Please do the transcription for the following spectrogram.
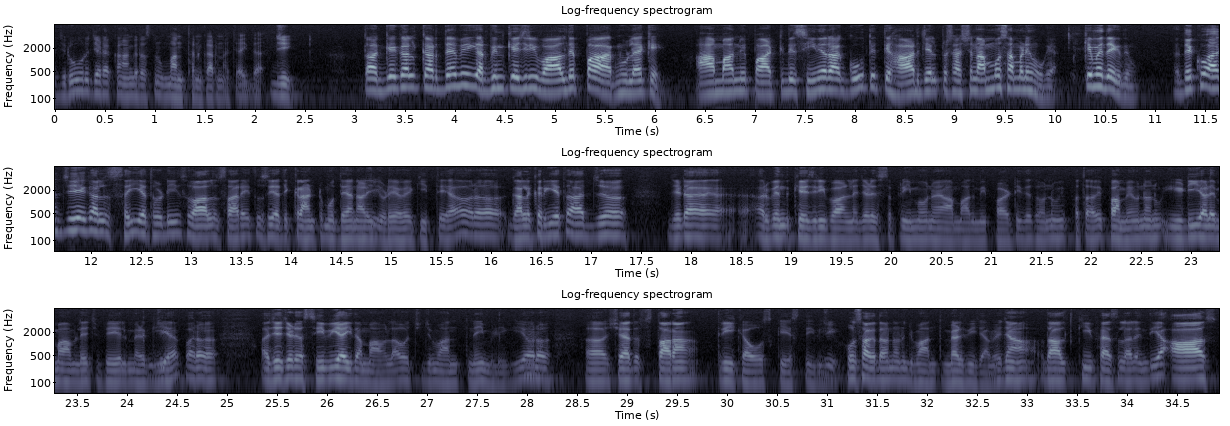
ਜ਼ਰੂਰ ਜਿਹੜਾ ਕਾਂਗਰਸ ਨੂੰ ਮੰਥਨ ਕਰਨਾ ਚਾਹੀਦਾ ਜੀ। ਤਾਂ ਅੱਗੇ ਗੱਲ ਕਰਦੇ ਹਾਂ ਵੀ ਅਰਵਿੰਦ ਕੇਜਰੀਵਾਲ ਦੇ ਭਾਰ ਨੂੰ ਲੈ ਕੇ ਆਮ ਆਦਮੀ ਪਾਰਟੀ ਦੇ ਸੀਨੀਅਰ ਆਗੂ ਤੇ ਤਿਹਾੜ ਜੇਲ੍ਹ ਪ੍ਰਸ਼ਾਸਨ ਆਮੋ ਸਾਹਮਣੇ ਹੋ ਗਿਆ। ਕਿਵੇਂ ਦੇਖਦੇ ਹੋ? ਦੇਖੋ ਅੱਜ ਇਹ ਗੱਲ ਸਹੀ ਹੈ ਤੁਹਾਡੀ। ਸਵਾਲ ਸਾਰੇ ਤੁਸੀਂ ਅੱਜ ਕਰੰਟ ਮੁੱਦਿਆਂ ਨਾਲ ਹੀ ਜੁੜੇ ਹੋਏ ਕੀਤੇ ਆ। ਔਰ ਗੱਲ ਕਰੀਏ ਤਾਂ ਅੱਜ ਜਿਹੜਾ ਅਰਵਿੰਦ ਕੇਜਰੀਵਾਲ ਨੇ ਜਿਹੜੇ ਸੁਪਰੀਮੋ ਨੇ ਆਮ ਆਦਮੀ ਪਾਰਟੀ ਦੇ ਤੁਹਾਨੂੰ ਵੀ ਪਤਾ ਵੀ ਭਾਵੇਂ ਉਹਨਾਂ ਨੂੰ ਈਡੀ ਵਾਲੇ ਮਾਮਲੇ 'ਚ ਬੇਲ ਮਿਲ ਗਈ ਹੈ ਪਰ ਅਜੇ ਜਿਹੜਾ ਸੀਬੀਆਈ ਦਾ ਮਾਮਲਾ ਉਹ 'ਚ ਜ਼ਮਾਨਤ ਨਹੀਂ ਮਿਲੀਗੀ ਔਰ ਸ਼ਾਇਦ 17 ਤਰੀਕ ਆ ਉਸ ਕੇਸ ਦੀ ਵੀ। ਹੋ ਸਕਦਾ ਉਹਨਾਂ ਨੂੰ ਜ਼ਮਾਨਤ ਮਿਲ ਵੀ ਜਾਵੇ ਜਾਂ ਅਦਾਲਤ ਕੀ ਫੈਸਲਾ ਲੈਂਦੀ ਆ ਆਸ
